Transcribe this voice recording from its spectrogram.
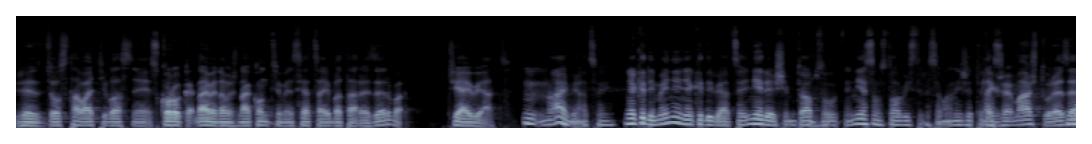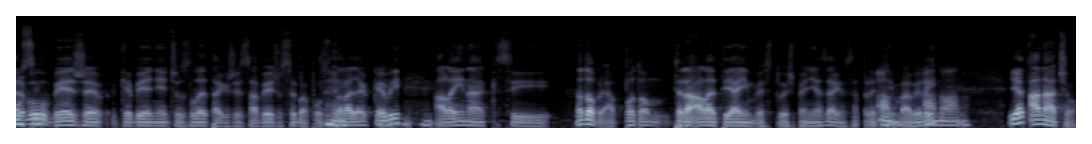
Že zostáva ti vlastne skoro, dajme tomu, že na konci mesiaca iba tá rezerva? Či aj viac? Mm, no aj viacej. Niekedy menej, niekedy viacej. Neriešim Mhm. to absolútne. Nie som z toho vystresovaný, že teraz... Takže máš tú rezervu, musím- vieš, že keby je niečo zlé, takže sa vieš o seba postarať ako keby, ale inak si... No dobre, a potom, teda ale ty aj investuješ peniaze, ak sme sa predtým áno, bavili. Áno, áno. Ja to, A na čo?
